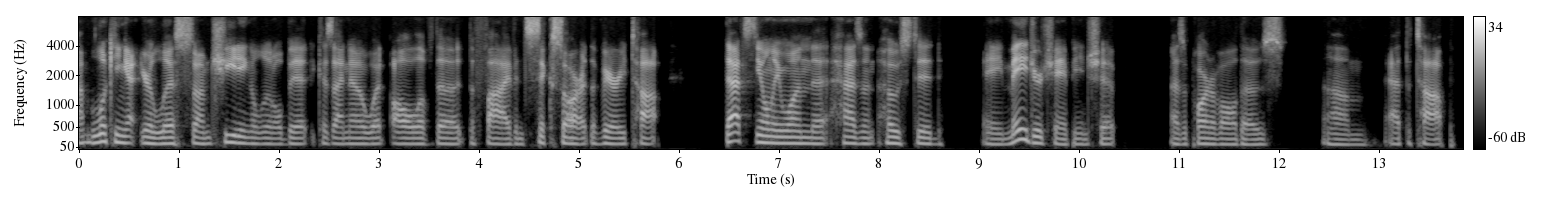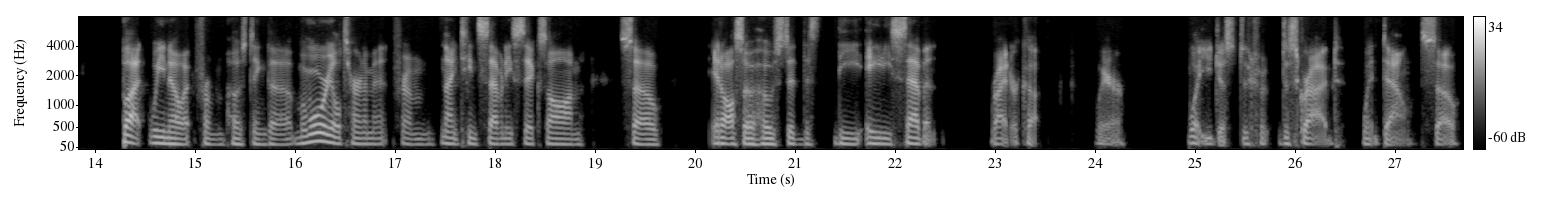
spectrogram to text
I'm looking at your list, so I'm cheating a little bit because I know what all of the the five and six are at the very top. that's the only one that hasn't hosted a major championship as a part of all those um, at the top. But we know it from hosting the Memorial Tournament from 1976 on. So it also hosted this, the 87 Ryder Cup, where what you just de- described went down. So,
